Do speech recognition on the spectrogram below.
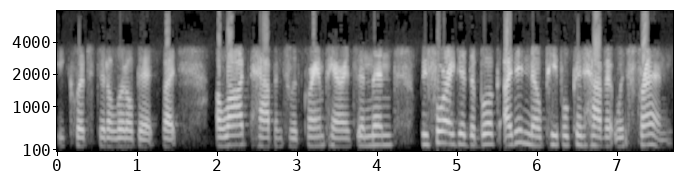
eclipsed it a little bit. But a lot happens with grandparents, and then before I did the book, I didn't know people could have it with friends.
